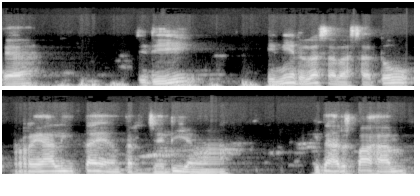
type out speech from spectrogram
Ya. Jadi ini adalah salah satu realita yang terjadi yang kita harus paham.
